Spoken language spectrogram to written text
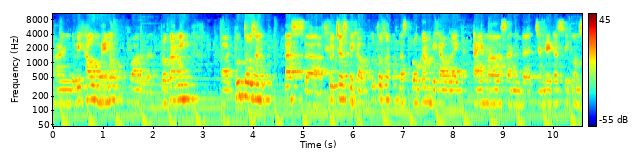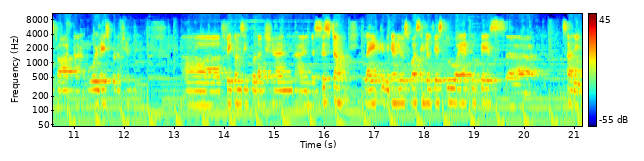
And we have menu for programming uh, 2000 plus uh, futures we have. 2000 plus program we have like timers and uh, generator sequence start and voltage production uh, frequency production and system like we can use for single phase two wire two phase uh, sorry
